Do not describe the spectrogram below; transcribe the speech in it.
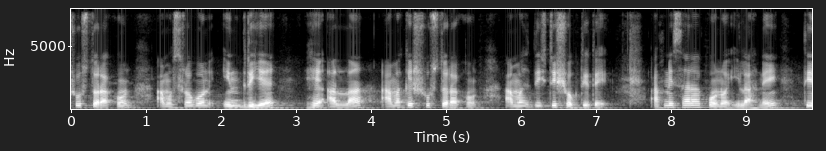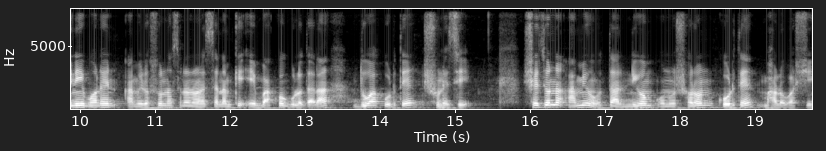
সুস্থ রাখুন। আমার শ্রবণ ইন্দ্রিয়ে, হে আল্লাহ, আমাকে সুস্থ রাখুন আমার দৃষ্টিশক্তিতে। আপনি ছাড়া কোনো ইলাহ নেই। তিনি বলেন, আমি রসুল্লাহ সাল্লাহ সাল্লামকে এই বাক্যগুলো দ্বারা দোয়া করতে শুনেছি। সেজন্য আমিও তার নিয়ম অনুসরণ করতে ভালোবাসি।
